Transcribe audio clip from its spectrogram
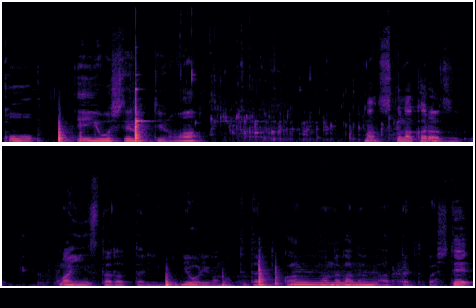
こう営業してるっていうのはまあ少なからずまあインスタだったりに料理が載ってたりとかうんなんだかんだがあったりとかして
